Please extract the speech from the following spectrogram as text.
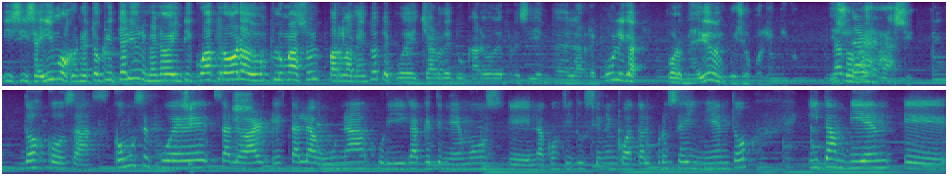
y si seguimos con estos criterios, en menos de 24 horas de un plumazo, el Parlamento te puede echar de tu cargo de presidenta de la República por medio de un juicio político. Y eso no es racional. Dos cosas. ¿Cómo se puede salvar esta laguna jurídica que tenemos en la Constitución en cuanto al procedimiento? Y también eh,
